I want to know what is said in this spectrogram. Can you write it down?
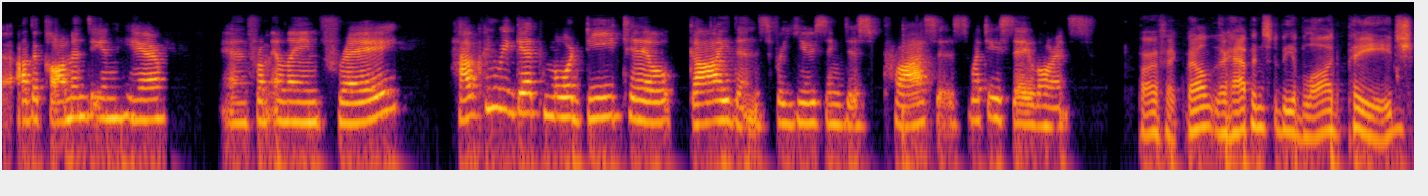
uh, other comment in here, and from Elaine Frey. How can we get more detailed guidance for using this process? What do you say, Lawrence? Perfect. Well, there happens to be a blog page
